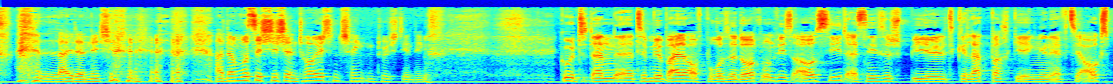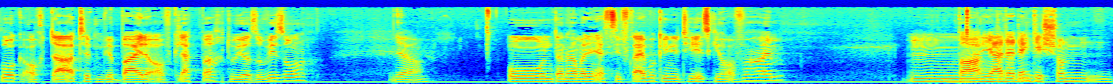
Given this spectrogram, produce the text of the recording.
Leider nicht. Aber da muss ich dich enttäuschen, schenken tue ich dir nichts. Gut, dann äh, tippen wir beide auf Borussia Dortmund, wie es aussieht. Als nächstes spielt Gladbach gegen den FC Augsburg. Auch da tippen wir beide auf Gladbach, du ja sowieso. Ja. Und dann haben wir den SC Freiburg gegen die TSG Hoffenheim. Mm, ja, da denke ich schon,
